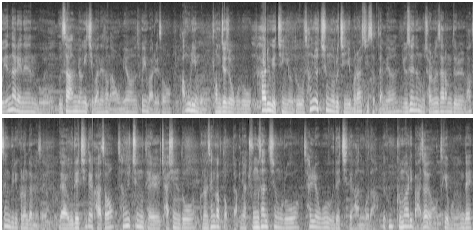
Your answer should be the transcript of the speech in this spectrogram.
옛날에는 뭐 의사 한 명이 집안에서 나오면 소위 말해서 아무리 뭐 경제적으로 하류 계층이어도 상류층으로 진입을 할 수 있었다면 요새는 뭐 젊은 사람들 학생들이 그런다면서요. 내가 의대 치대 가서 상류층 될 자신도 그런 생각도 없다. 그냥 중산층으로 살려고 의대 치대 가는 거다. 그럼 그 말이 맞아요. 어떻게 보면. 근데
